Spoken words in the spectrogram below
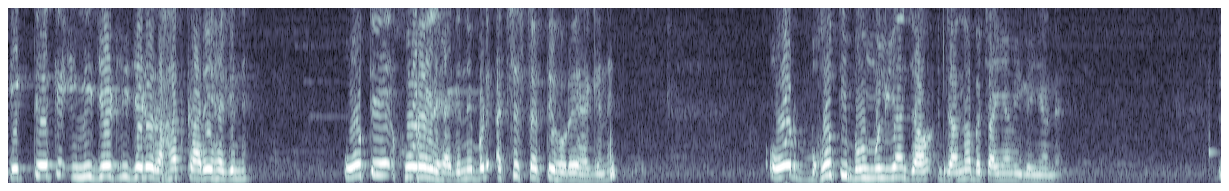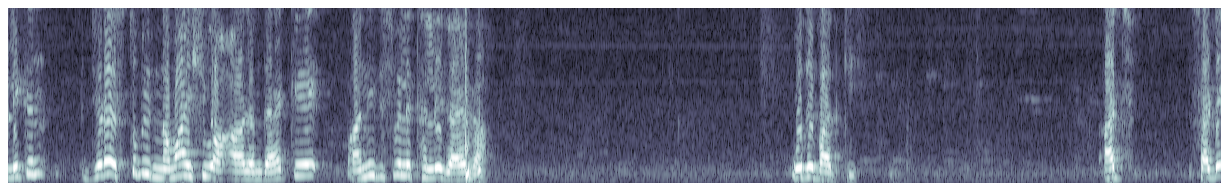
ਇੱਕ ਤੇ ਕਿ ਇਮੀਡੀਏਟਲੀ ਜਿਹੜੇ ਰਾਹਤ ਕਾਰਜ ਹੈਗੇ ਨੇ, ਉਹ ਤੇ ਹੋ ਰਹੇ ਹੈਗੇ ਨੇ, ਬੜੇ ਅੱਛੇ ਸਤਰ ਤੇ ਹੋ ਰਹੇ ਹੈਗੇ ਨੇ। ਔਰ ਬਹੁਤ ਹੀ ਬਹੁਮੁੱਲੀਆਂ ਜਾ- ਜਾਨਾਂ ਬਚਾਈਆਂ ਵੀ ਗਈਆਂ ਨੇ। ਲੇਕਿਨ ਜਿਹੜਾ ਇਸ ਤੋਂ ਵੀ ਨਵਾਂ ਇਸ਼ੂ ਆ ਜਾਂਦਾ ਹੈ ਕਿ ਪਾਣੀ ਜਿਸ ਵੇਲੇ ਥੱਲੇ ਜਾਏਗਾ, ਉਹਦੇ ਬਾਅਦ ਕੀ? ਅੱਜ ਸਾਡੇ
